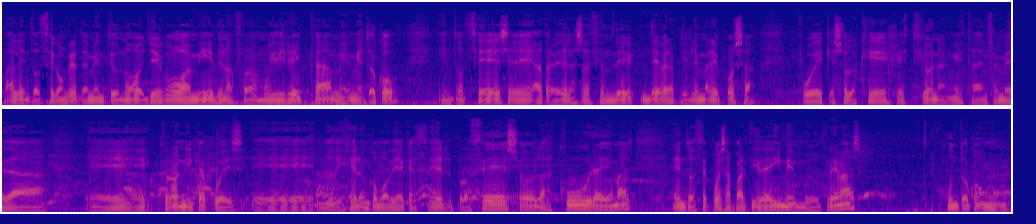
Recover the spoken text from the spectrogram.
¿vale? Entonces, concretamente, uno llegó a mí de una forma muy directa, me, tocó. Entonces, eh, a través de la Asociación de Debra Piel de Mariposa, pues que son los que gestionan esta enfermedad eh, crónica, pues eh, nos dijeron cómo había que hacer el proceso, las curas y demás. Entonces, pues a partir de ahí me involucré más junto con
